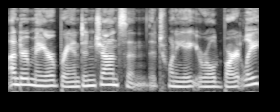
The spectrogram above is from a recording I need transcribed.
under Mayor Brandon Johnson. The 28 year old Bartley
